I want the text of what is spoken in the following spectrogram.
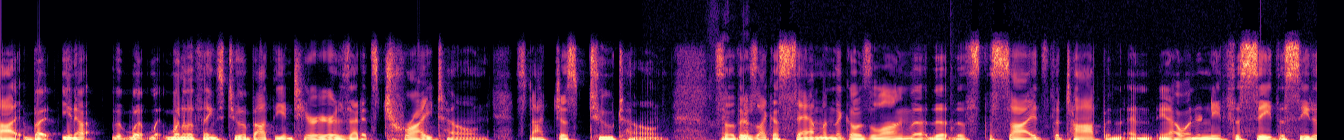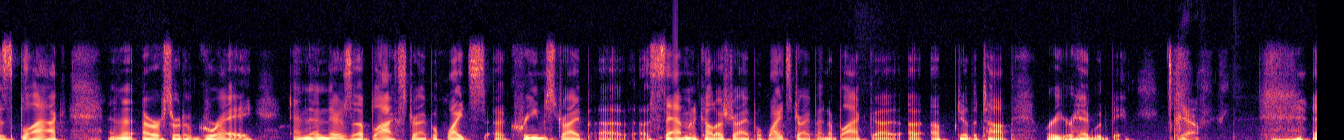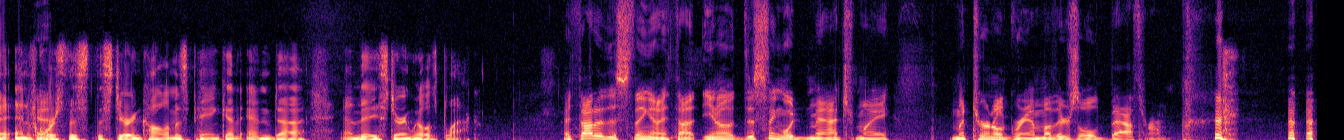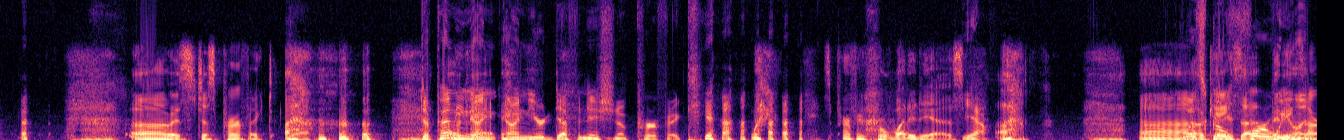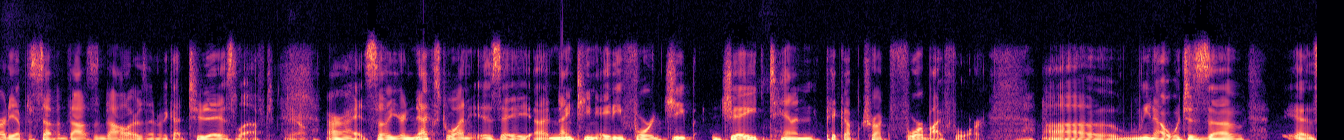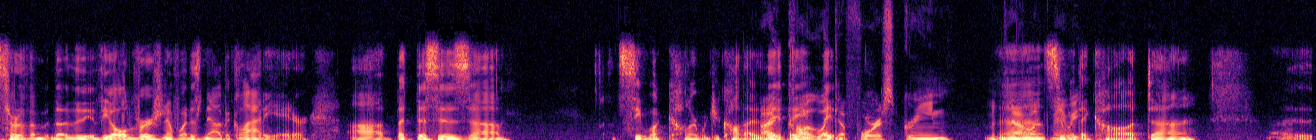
Uh, but, you know, the- wh- wh- one of the things too about the interior is that it's tritone. It's not just two tone. So there's like a salmon that goes along the, the, the, the sides, the top, and, and you know underneath the seat. The seat is black and or sort of gray, and then there's a black stripe, a white, a cream stripe, a, a salmon color stripe, a white stripe, and a black uh, uh, up near the top where your head would be. Yeah. And, and of Yeah. course, this the steering column is pink, and and uh, and the steering wheel is black. I thought of this thing and I thought, you know, this thing would match my maternal grandmother's old bathroom. Oh, it's just perfect. Depending Okay. on, on your definition of perfect. Yeah. it's perfect for what it is. Yeah. Uh, Let's okay, go so four bidding's already up to seven thousand dollars, and we got two days left. Yeah. All right. So your next one is a, uh 1984 Jeep J10 pickup truck four x four. Uh, you know, which is uh, uh, sort of the, the the the old version of what is now the Gladiator. Uh, but this is. Uh, let's see, what color would you call that? I'd call it like they- a forest green uh, metallic, let's see what they call it. Uh,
